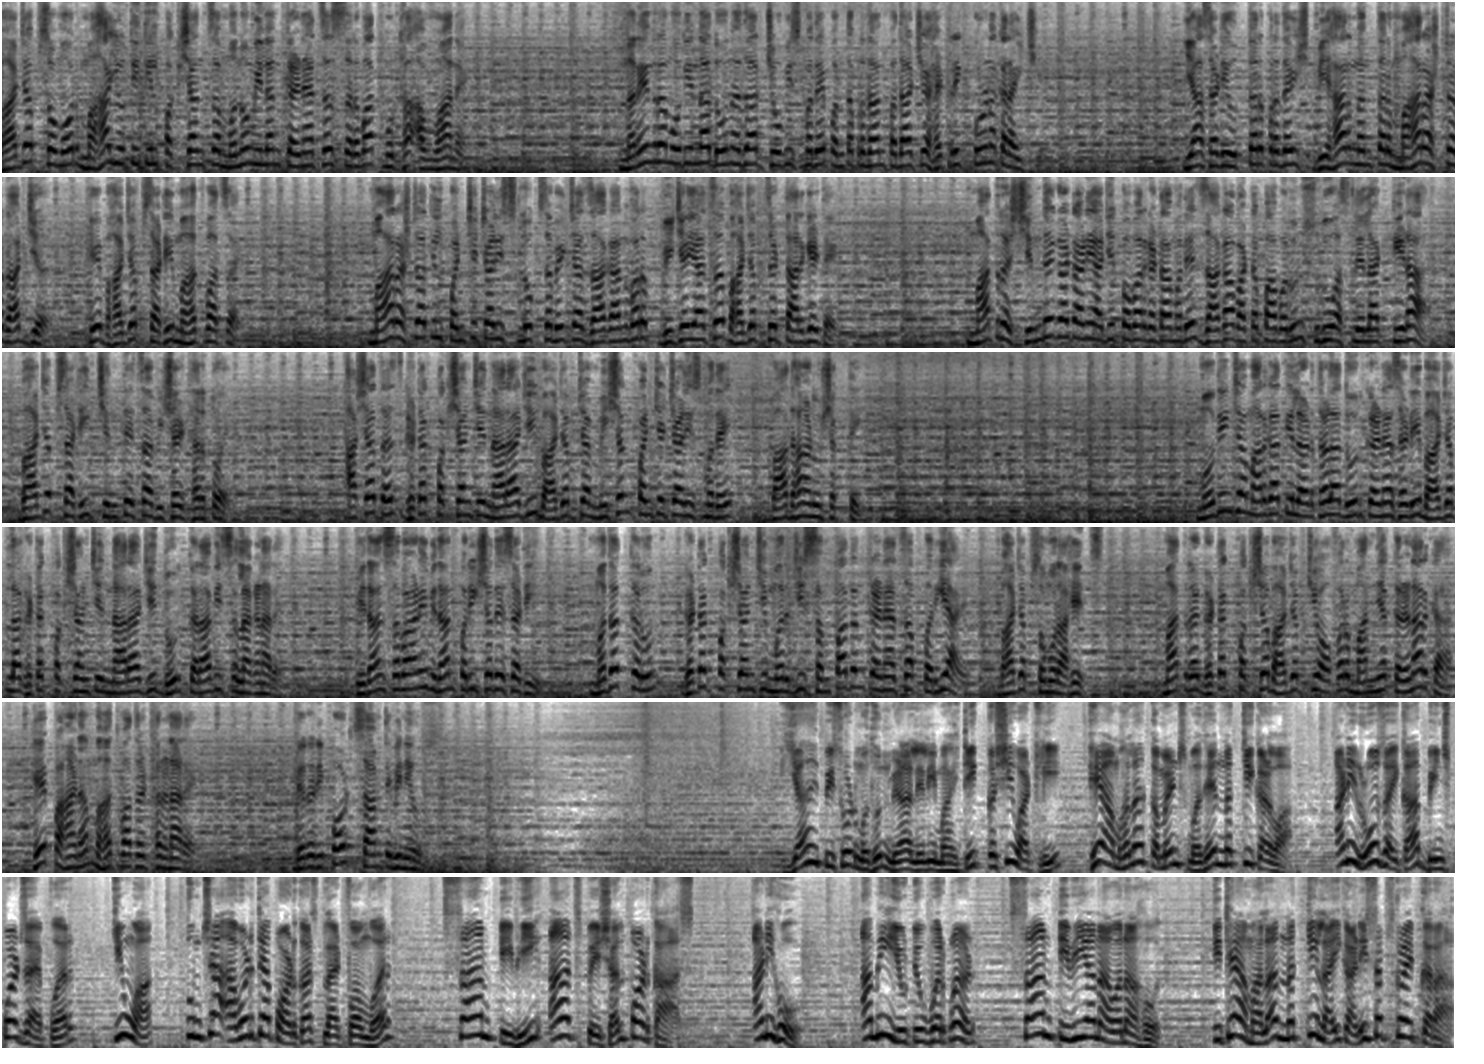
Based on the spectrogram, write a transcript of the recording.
भाजपसमोर महायुतीतील पक्षांचं मनोमिलन करण्याचं सर्वात मोठं आव्हान आहे. नरेंद्र मोदींना दोन हजार चोवीसमध्ये पंतप्रधान पदाची हॅट्रिक पूर्ण करायची आहे. यासाठी उत्तर प्रदेश बिहारनंतर महाराष्ट्र राज्य हे भाजपसाठी महत्त्वाचं आहे. महाराष्ट्रातील पंचेचाळीस लोकसभेच्या जागांवर विजयाचं भाजपचं टार्गेट आहे. मात्र शिंदे गट आणि अजित पवार गटामध्ये जागा वाटपावरून सुरू असलेला तिढा भाजपसाठी चिंतेचा विषय ठरतोय. अशातच घटक पक्षांची नाराजी भाजपच्या मिशन पंचेचाळीसमध्ये बाधा आणू शकते. मोदींच्या मार्गातील अडथळा दूर करण्यासाठी भाजपला घटक पक्षांची नाराजी दूर करावीच लागणार आहे. विधानसभा आणि विधान परिषदेसाठी मदत करून घटक पक्षांची मर्जी संपादन करण्याचा पर्याय भाजपसमोर आहेच. मात्र घटक पक्ष भाजपची ऑफर मान्य करणार का हे पाहणं महत्त्वाचं ठरणार आहे. Bureau report Saam TV news. या एपिसोड मधून मिळालेली माहिती कशी वाटली हे आम्हाला कमेंट्समध्ये नक्की कळवा. आणि रोज ऐका बिंचपॉट वर किंवा तुमच्या आवडत्या पॉडकास्ट प्लॅटफॉर्मवर साम टीव्ही आज स्पेशल पॉडकास्ट आणि हो आम्ही यूट्यूबवर पण साम टीव्ही या नावानं आहोत. तिथे आम्हाला नक्की लाईक आणि सबस्क्राईब करा.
